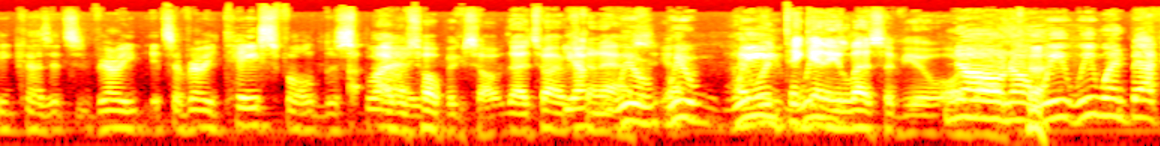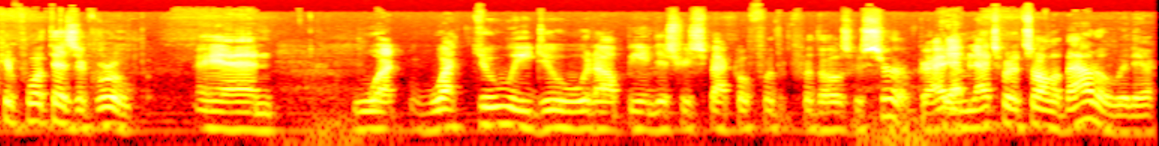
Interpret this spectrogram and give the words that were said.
because it's very. It's a very tasteful display. I was hoping so. That's what I was Yeah, going to ask. we yeah. we- I we- wouldn't think we- any less of you. Or No, Mark. no, we, we went back and forth as a group, and what what do we do without being disrespectful for the, for those who served, right? I Yep. mean, that's what it's all about over there.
